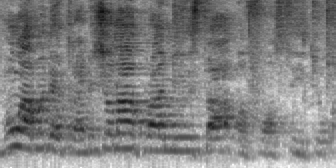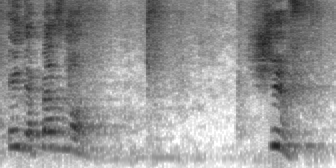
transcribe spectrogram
Muhammad, the traditional prime minister of Osito, in the person of Chief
